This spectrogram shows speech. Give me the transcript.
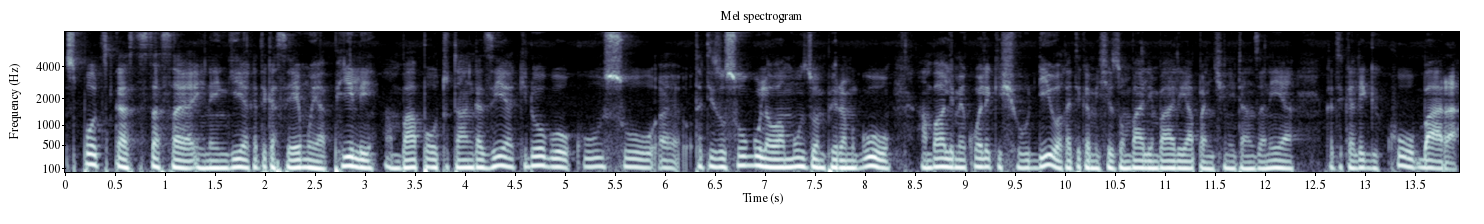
Sportscast sasa inaingia katika sehemu ya pili ambapo tutaangazia kidogo kuhusu uh, tatizo sugu la uamuzi wa mpira mguu ambalo limekuwa likishuhudiwa katika michezo mbalimbali hapa nchini Tanzania katika ligi kuu bara.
